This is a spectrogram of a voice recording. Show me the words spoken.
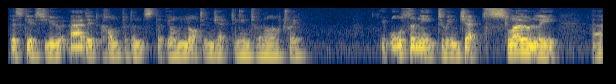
this gives you added confidence that you're not injecting into an artery. You also need to inject slowly uh,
